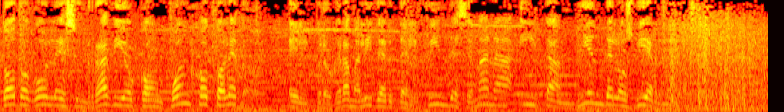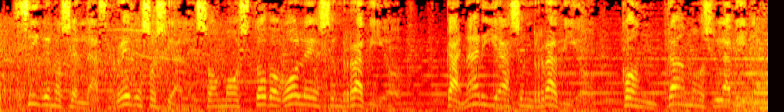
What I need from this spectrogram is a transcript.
Todo goles radio con Juanjo Toledo el programa líder del fin de semana y también de los viernes. Síguenos en las redes sociales, somos Todo Goles Radio, Canarias Radio, contamos la vida.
